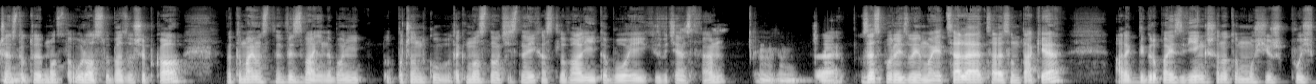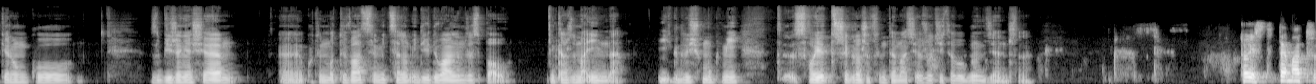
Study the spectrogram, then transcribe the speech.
często, mhm. które mocno urosły bardzo szybko, no to mają z tym wyzwanie, no bo oni od początku tak mocno cisnęli, haslowali i to było ich zwycięstwem, mhm. że zespół realizuje moje cele, cele są takie, ale gdy grupa jest większa, no to musisz pójść w kierunku zbliżenia się e, ku tym motywacjom i celom indywidualnym zespołu. I każdy ma inne. I gdybyś mógł mi swoje trzy grosze w tym temacie wrzucić, to byłbym wdzięczny. To jest temat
